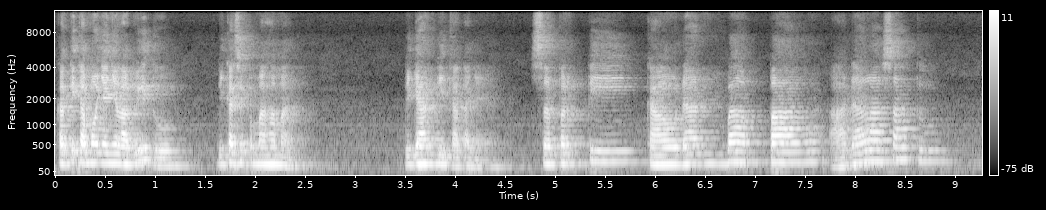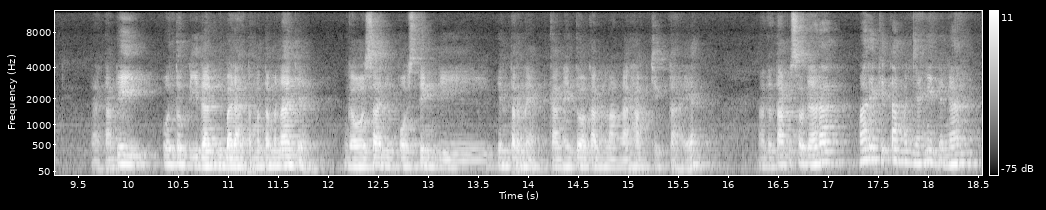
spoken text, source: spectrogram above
ketika mau nyanyi lagu itu, dikasih pemahaman. Diganti katanya ya seperti kau dan Bapa adalah satu. Nah, tapi untuk di ibadah teman-teman aja, nggak usah diposting di internet, karena itu akan melanggar hak cipta ya. Nah, tetapi saudara, mari kita menyanyi dengan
